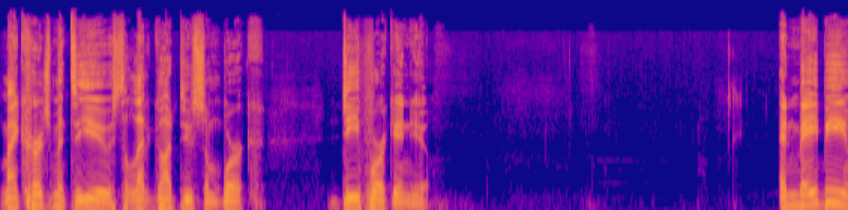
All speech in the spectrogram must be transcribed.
My encouragement to you is to let God do some work, deep work in you. And maybe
